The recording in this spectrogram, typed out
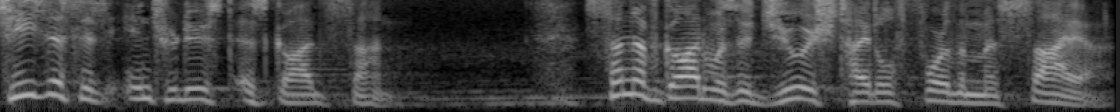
Jesus is introduced as God's Son. Son of God was a Jewish title for the Messiah.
